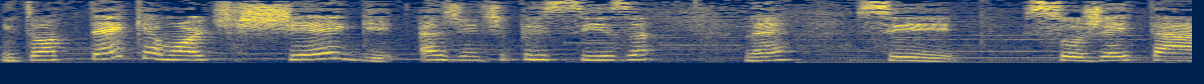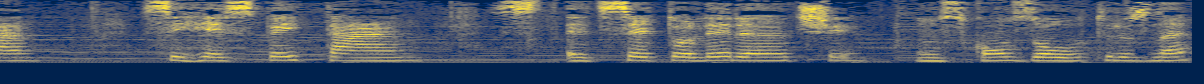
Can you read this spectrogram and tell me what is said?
Então, até que a morte chegue, a gente precisa, né, se sujeitar, se respeitar, é, ser tolerante uns com os outros, né?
